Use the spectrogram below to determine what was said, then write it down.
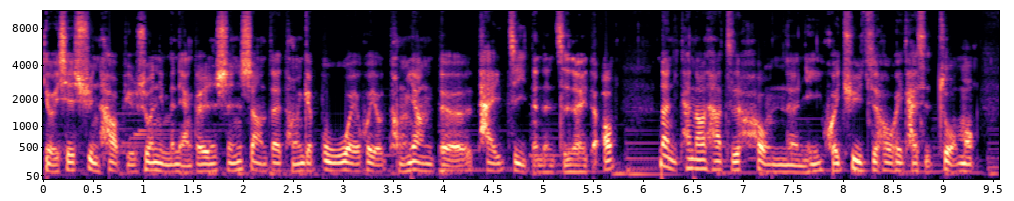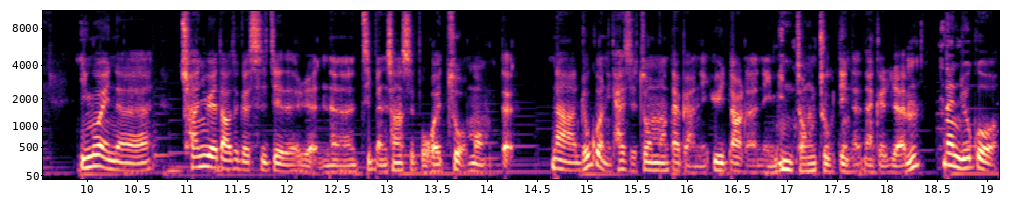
有一些讯号，比如说你们两个人身上在同一个部位会有同样的胎记等等之类的哦。那你看到他之后呢？你回去之后会开始做梦，因为呢，穿越到这个世界的人呢，基本上是不会做梦的。那如果你开始做梦，代表你遇到了你命中注定的那个人。那如果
